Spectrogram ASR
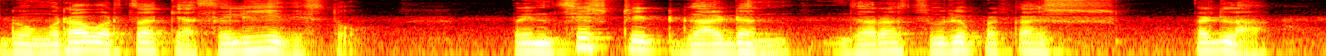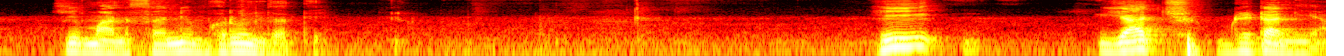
डोंगरावरचा कॅसलही दिसतो. प्रिन्सेस स्ट्रीट गार्डन जरा सूर्यप्रकाश पडला की माणसांनी भरून जाते. ही याच ब्रिटानिया.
